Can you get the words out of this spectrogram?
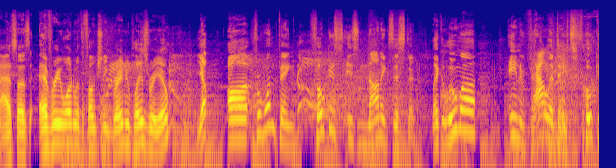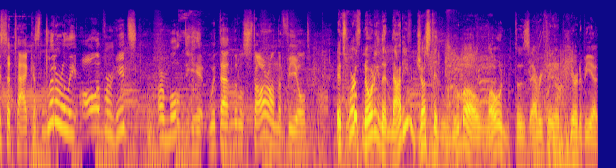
As does everyone with a functioning brain who plays Ryu. Yep. Uh, for one thing, focus is non-existent. Like Luma invalidates focus attack because literally all of her hits are multi-hit with that little star on the field. It's worth noting that not even just in Luma alone does everything appear to be a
